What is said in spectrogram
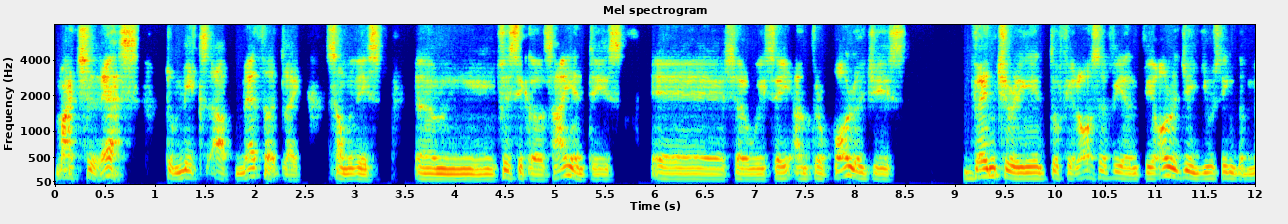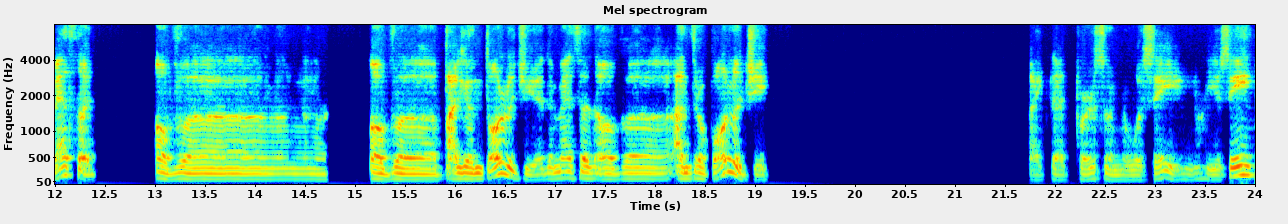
much less to mix up method like some of these um, physical scientists, uh, shall we say, anthropologists, venturing into philosophy and theology using the method of uh, of uh, paleontology, the method of uh, anthropology, like that person was saying. You see,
